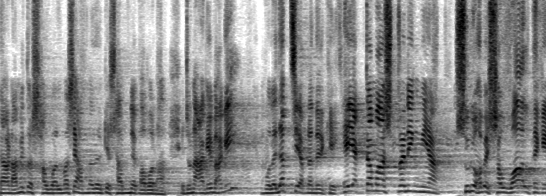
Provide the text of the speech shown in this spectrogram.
কারণ আমি তো সাওয়াল মাসে আপনাদেরকে সামনে পাবো না। এজন্য আগে ভাগেই বলে যাচ্ছি আপনাদেরকে, এই একটা মাস ট্রেনিং নিয়ে শুরু হবে সাওয়াল থেকে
